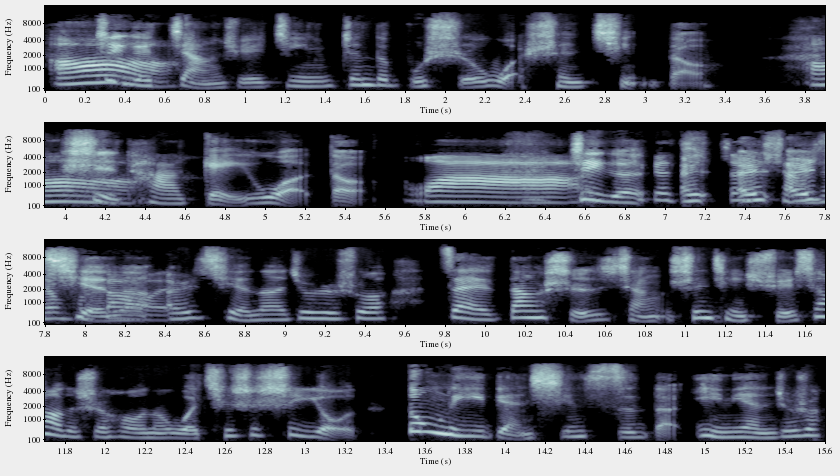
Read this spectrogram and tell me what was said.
啊这个奖学金真的不是我申请的，是啊他给我的。哇，这个，而而而且呢，而且呢，就是说，在当时想申请学校的时候呢，我其实是有动了一点心思的意念，就是说。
